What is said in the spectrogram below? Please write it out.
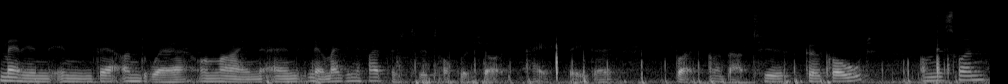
men in, in their underwear online, and you know, imagine if I posted a topless shot. Hey, there you go. But I'm about to go gold on this one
